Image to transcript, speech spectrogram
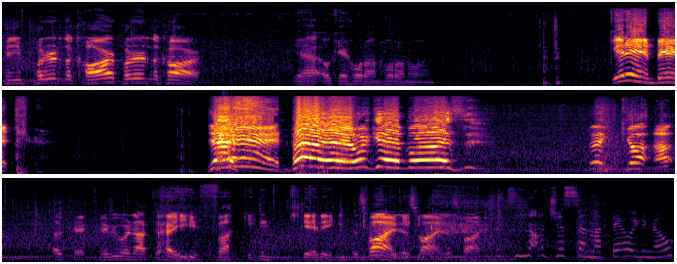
can you put her in the car? Put her in the car. Yeah, okay, hold on, hold on, hold on. Get in, bitch! Yes! Get in! Hey, we're good, boys! Thank God. Uh, okay, maybe we're not Are you fucking kidding? It's fine, it's fine, it's fine. It's not just San Mateo, you know.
